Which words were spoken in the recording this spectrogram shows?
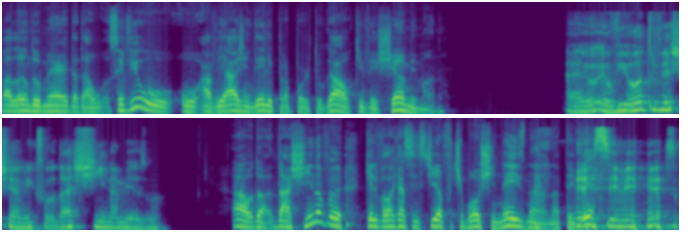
falando merda da. Você viu o- o- a viagem dele pra Portugal? Que vexame, mano. É, eu, eu vi outro vexame, que foi o da China mesmo. Ah, o da, da China foi que ele falou que assistia futebol chinês na, na TV? Esse mesmo.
